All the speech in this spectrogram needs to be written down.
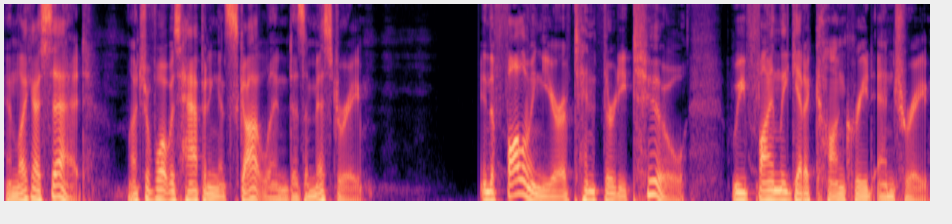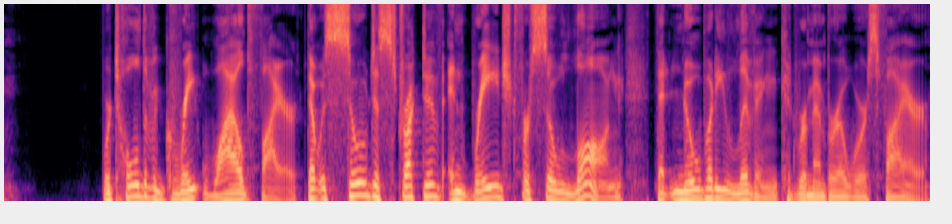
And like I said, much of what was happening in Scotland is a mystery. In the following year of 1032, we finally get a concrete entry. We're told of a great wildfire that was so destructive and raged for so long that nobody living could remember a worse fire.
